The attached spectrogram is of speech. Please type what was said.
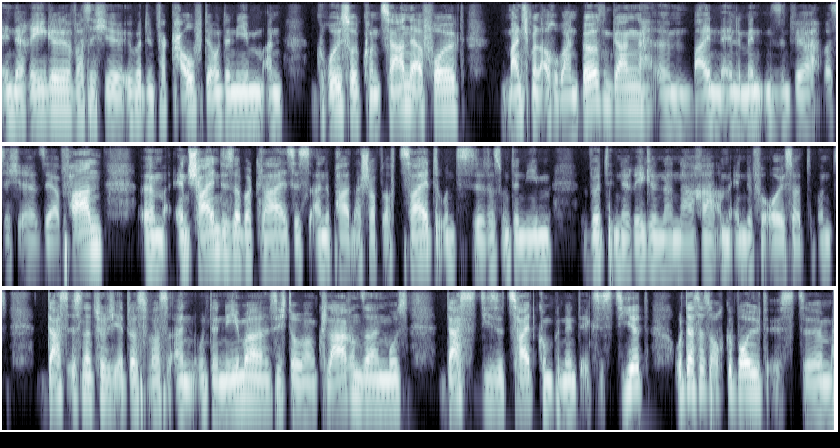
in der Regel, was sich über den Verkauf der Unternehmen an größere Konzerne erfolgt, manchmal auch über einen Börsengang. Ähm, beiden Elementen sind wir, was ich äh, sehr erfahren. Ähm, entscheidend ist aber klar, es ist eine Partnerschaft auf Zeit und äh, das Unternehmen wird in der Regel dann nachher am Ende veräußert. Und das ist natürlich etwas, was ein Unternehmer sich darüber im Klaren sein muss, dass diese Zeitkomponente existiert und dass es auch gewollt ist ähm,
